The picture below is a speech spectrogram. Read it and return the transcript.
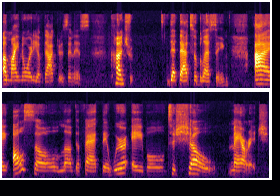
a minority of doctors in this country that that's a blessing. I also love the fact that we're able to show marriage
